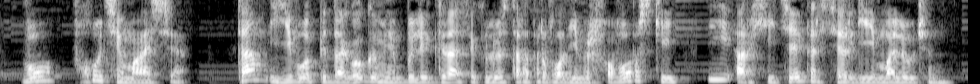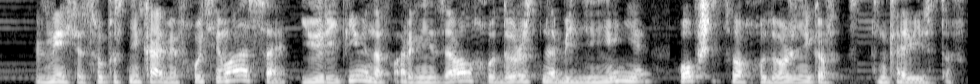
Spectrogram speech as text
– во в Хутимасе. Там его педагогами были график-иллюстратор Владимир Фаворский и архитектор Сергей Малютин. Вместе с выпускниками в Хутимаса Юрий Пименов организовал художественное объединение Общества художников-станковистов.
